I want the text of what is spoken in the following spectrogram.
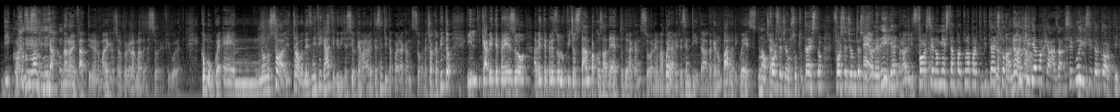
dico... sì, mamma sì. mia. No, no, infatti, meno male che facciamo il programma adesso, perché figurati. Comunque, ehm, non lo so, trovo dei significati che dice sì, ok, ma l'avete sentita poi la canzone? Cioè, ho capito il- che avete preso, avete preso l'ufficio stampa cosa ha detto della canzone, ma poi l'avete sentita? Perché non parla di questo. No, cioè- forse c'è un sottotesto, forse c'è un testo Eh, tra le capito, righe, però devi forse non mi hai stampato una parte di testo, No, no, lo no. chiediamo a casa. Se voi vi siete accorti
